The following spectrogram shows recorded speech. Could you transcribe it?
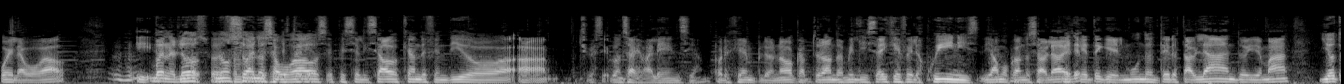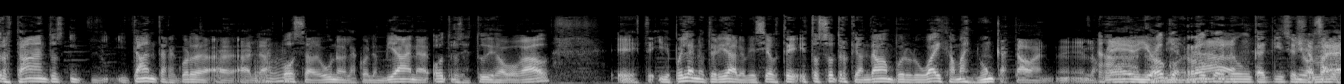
o el abogado. Y Bueno, no- los, no, son los abogados especializados que han defendido a, a, yo qué sé, González Valencia, por ejemplo, ¿no? Capturado en 2016, jefe de los Queenies, digamos, cuando se hablaba de gente que el mundo entero está hablando y demás, y otros tantos, y, y- y tantas, recuerdo a, a la esposa de uno de las colombianas, otros estudios de abogados. Este, y después la notoriedad, lo que decía usted, estos otros que andaban por Uruguay jamás nunca estaban en los Ah, medios. Rocco- en Rocco nunca quiso llamar la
